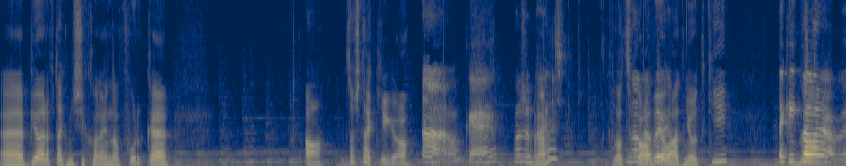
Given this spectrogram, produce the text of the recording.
E, biorę w takim razie kolejną furkę. O, coś takiego. A, okej, może E? być. No Klockowy, dobra. ładniutki. Taki No. kolorowy.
